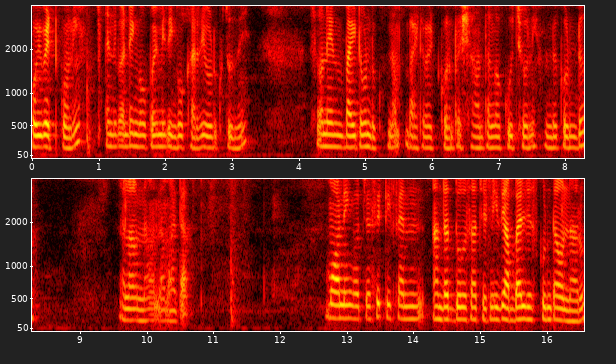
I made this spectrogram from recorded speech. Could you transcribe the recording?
పొయ్యి పెట్టుకొని. ఎందుకంటే ఇంకో పొయ్యి మీద ఇంకో కర్రీ ఉడుకుతుంది. సో నేను బయట వండుకున్నాం. బయట పెట్టుకొని ప్రశాంతంగా కూర్చొని వండుకుంటూ అలా ఉన్నాం అన్నమాట మార్నింగ్ వచ్చేసి టిఫిన్ అందరు దోశ చట్నీ ఇది అబ్బాయిలు చేసుకుంటూ ఉన్నారు.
